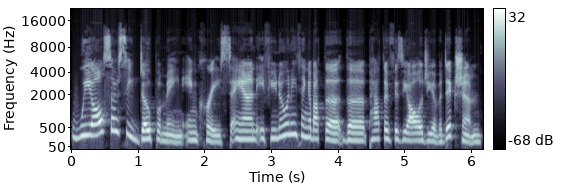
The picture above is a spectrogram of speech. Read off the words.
We also see dopamine increase. And if you know anything about the the pathophysiology of addiction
